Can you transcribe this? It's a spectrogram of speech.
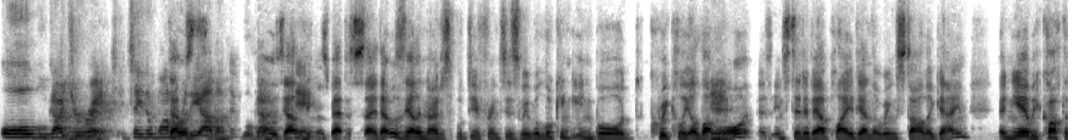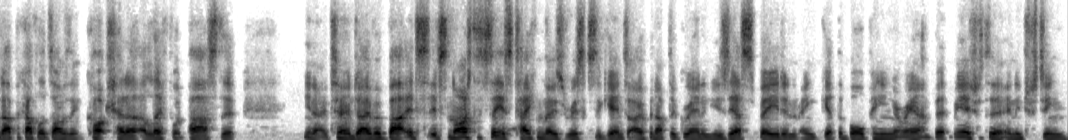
or we'll go direct. It's either one that or was, the other that will go. That was the other yeah. thing I was about to say. That was the other noticeable difference is we were looking inboard quickly a lot yeah. more instead of our play down the wing style of game. And yeah, we coughed it up a couple of times. I think Cotch had a, a left foot pass that you know turned over, but it's it's nice to see us taking those risks again to open up the ground and use our speed and, and get the ball pinging around. But yeah, it's just a, an interesting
